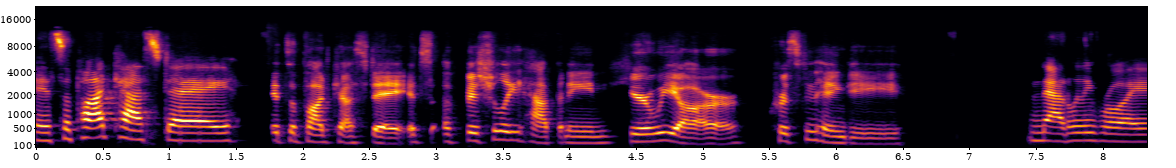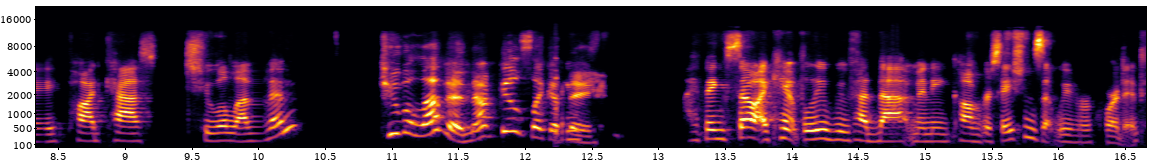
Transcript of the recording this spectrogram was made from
It's a podcast day. It's a podcast day. It's officially happening. Here we are, Kristen Hange. Natalie Roy, podcast 211. 211. That feels like a thing. I think so. I can't believe we've had that many conversations that we've recorded.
